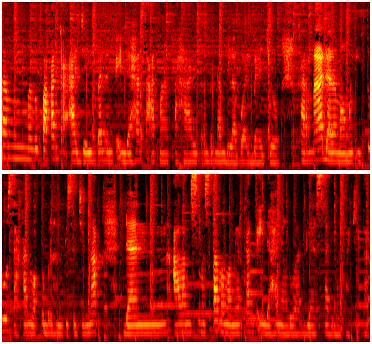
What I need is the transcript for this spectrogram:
Bisa melupakan keajaiban dan keindahan saat matahari terbenam di Labuan Bajo. Karena dalam momen itu seakan waktu berhenti sejenak dan alam semesta memamerkan keindahan yang luar biasa di mata kita.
